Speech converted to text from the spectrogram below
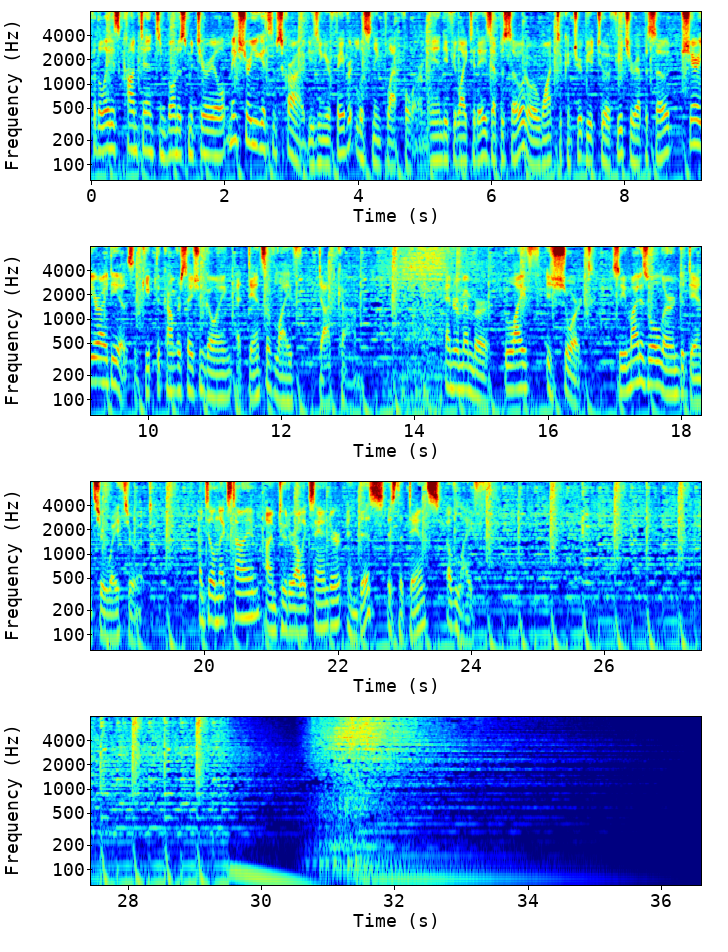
For the latest content and bonus material, make sure you get subscribed using your favorite listening platform. And if you like today's episode or want to contribute to a future episode, share your ideas and keep the conversation going at danceoflife.com. And remember, life is short, so you might as well learn to dance your way through it. Until next time, I'm Tudor Alexander, and this is the Dance of Life.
